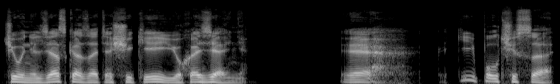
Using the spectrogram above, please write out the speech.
чего нельзя сказать о щеке ее хозяине. Эх, какие полчаса.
